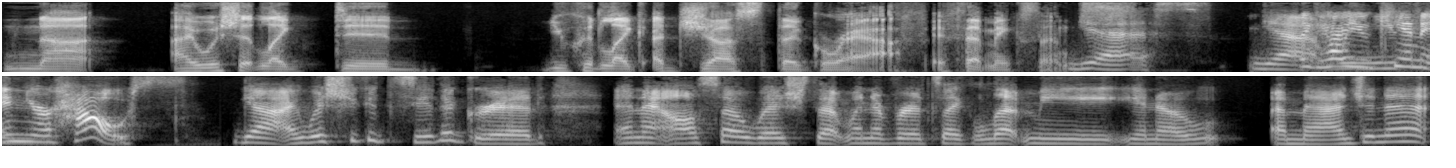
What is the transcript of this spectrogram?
not. I wish it like did. You could like adjust the graph if that makes sense. Yes. Yeah. Like how when you can in your house. Yeah, I wish you could see the grid. And I also wish that whenever it's like, let me, you know, imagine it,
